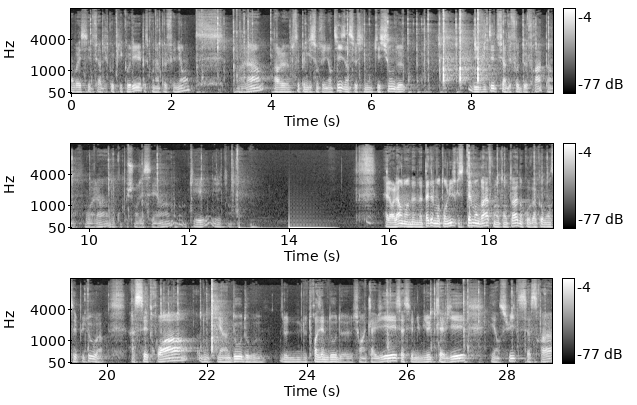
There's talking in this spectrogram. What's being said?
on va essayer de faire du copier-coller parce qu'on est un peu feignant. Voilà. Alors, c'est pas une question de feignantise, hein, c'est aussi une question de d'éviter de faire des fautes de frappe. Voilà. Donc on peut changer C1. OK. Alors là, on n'en a pas tellement entendu parce que c'est tellement grave qu'on n'entend pas. Donc on va commencer plutôt à à C3, donc il y a un Do, le, troisième Do de, sur un clavier, ça c'est du milieu de clavier, et ensuite ça sera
